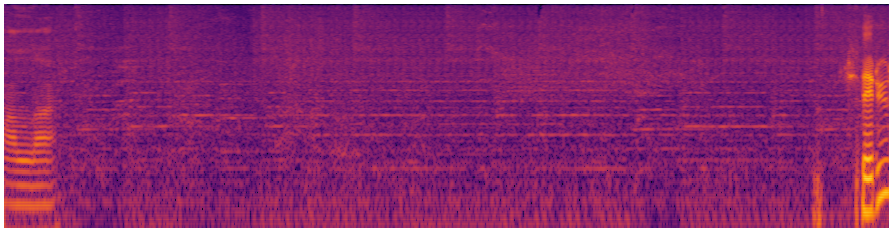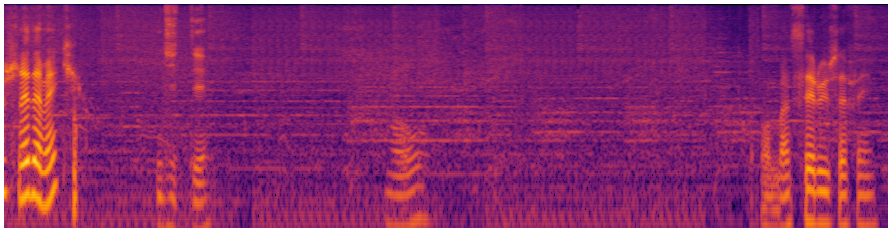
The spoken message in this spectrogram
Vallahi. Serius ne demek? Ciddi. Oo. Tamam ben Serius Efe'yim.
